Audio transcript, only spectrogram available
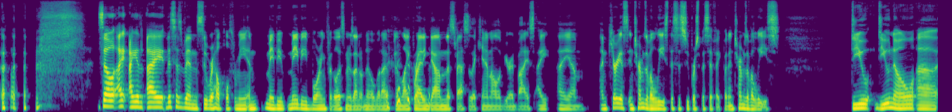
so I, I I this has been super helpful for me and maybe maybe boring for the listeners i don't know but i've been like writing down as fast as i can all of your advice. I i um i'm curious in terms of a lease this is super specific but in terms of a lease do you do you know uh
